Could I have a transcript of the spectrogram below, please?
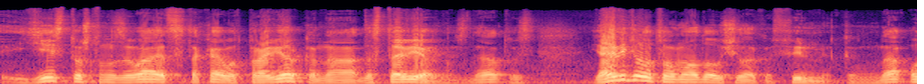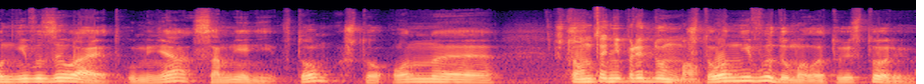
есть то, что называется такая вот проверка на достоверность, да, то есть я видел этого молодого человека в фильме. Да, он не вызывает у меня сомнений в том, что он... Э, что он это не придумал. Что он не выдумал эту историю.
